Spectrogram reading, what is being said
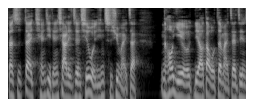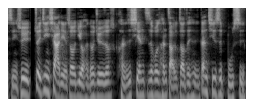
但是在前几天下跌之前，其实我已经持续买债，然后也有聊到我在买债这件事情。所以最近下跌的时候，有很多觉得说可能是先知或者很早就知道这件事情，但其实不是。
